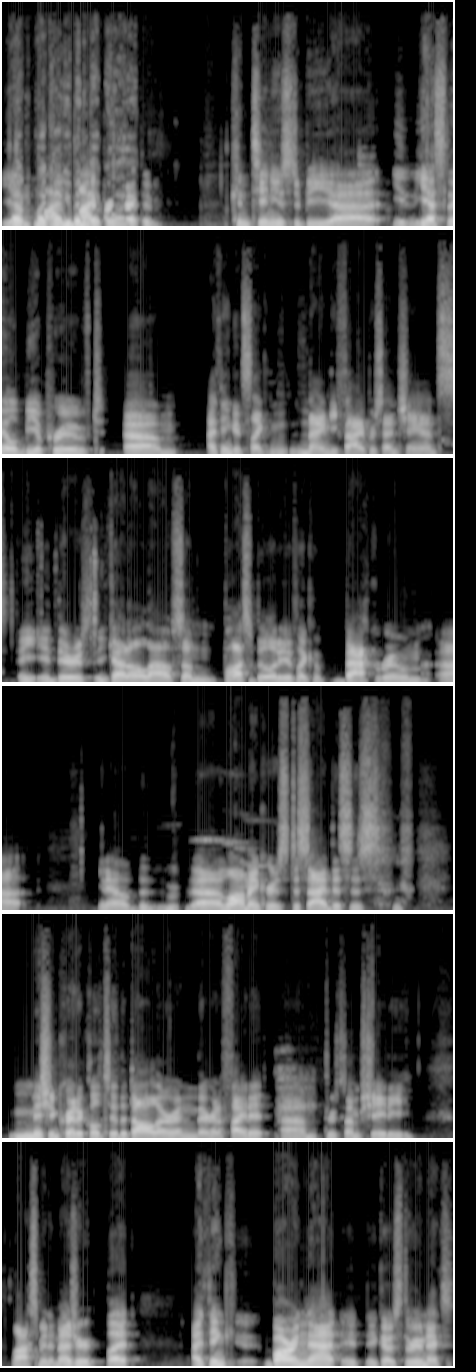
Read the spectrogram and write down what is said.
Yeah, Like- Michael, my, you've been a bit quiet. continues to be uh, yes, they'll be approved. Um, I think it's like ninety five percent chance. There's you got to allow some possibility of like a back room. Uh, you know, the uh, lawmakers decide this is mission critical to the dollar, and they're going to fight it um, through some shady last minute measure. But I think, barring that, it, it goes through next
